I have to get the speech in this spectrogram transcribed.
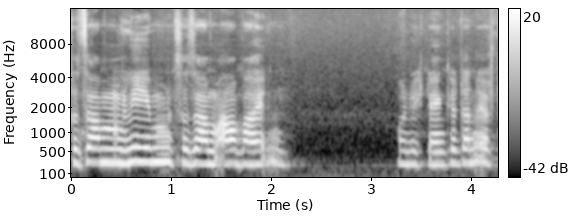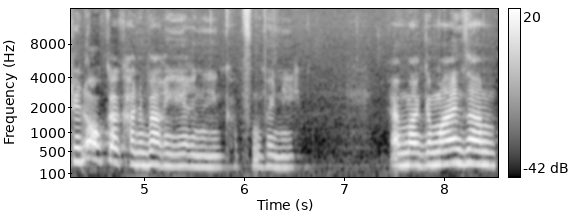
zusammenleben, zusammenarbeiten. Und ich denke, dann entstehen auch gar keine Barrieren in den Köpfen, finde ich einmal gemeinsam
